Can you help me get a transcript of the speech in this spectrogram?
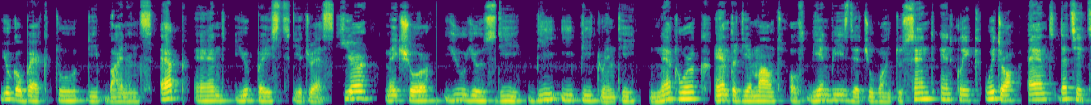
you go back to the Binance app and you paste the address here. Make sure you use the BEP20 network, enter the amount of BNBs that you want to send and click withdraw and that's it.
